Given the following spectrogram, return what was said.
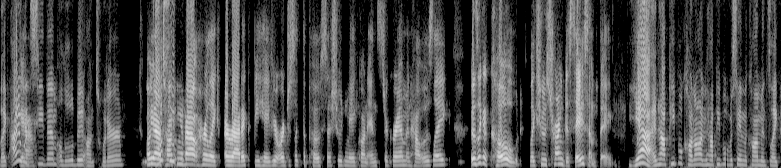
Like I Yeah. would see them a little bit on Twitter. Oh yeah, Mostly- talking about her like erratic behavior or just like the posts that she would make on Instagram and how it was like it was like a code. Like she was trying to say something. Yeah, and how people caught on and how people were saying in the comments like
